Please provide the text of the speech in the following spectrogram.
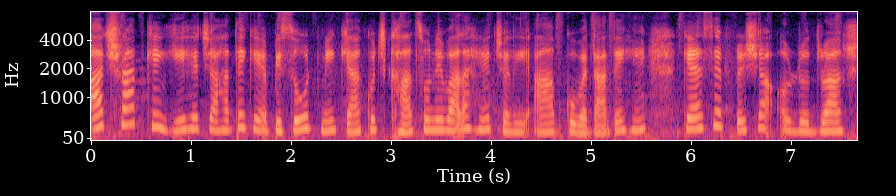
आज रात के ये है, चाहते के एपिसोड में क्या कुछ खास होने वाला है, चलिए आपको बताते हैं कैसे प्रशा और रुद्राक्ष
